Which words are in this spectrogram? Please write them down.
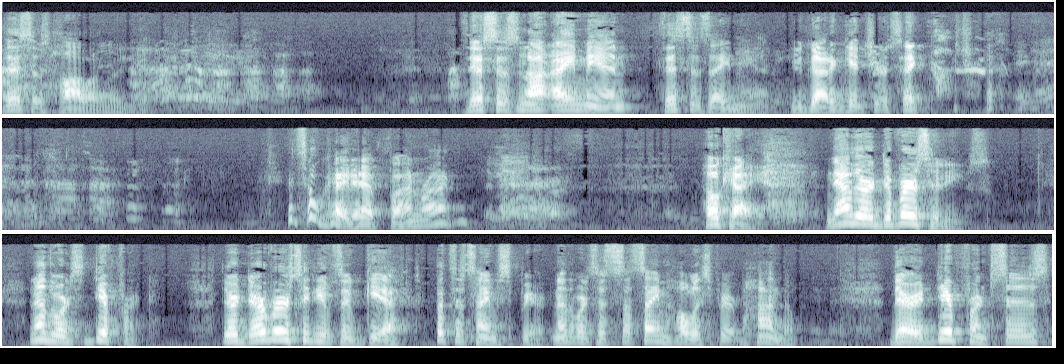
This is hallelujah. This is not amen. This is amen. You got to get your signals. it's okay to have fun, right? Okay. Now there are diversities. In other words, different. There are diversities of gift, but the same Spirit. In other words, it's the same Holy Spirit behind them. There are differences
